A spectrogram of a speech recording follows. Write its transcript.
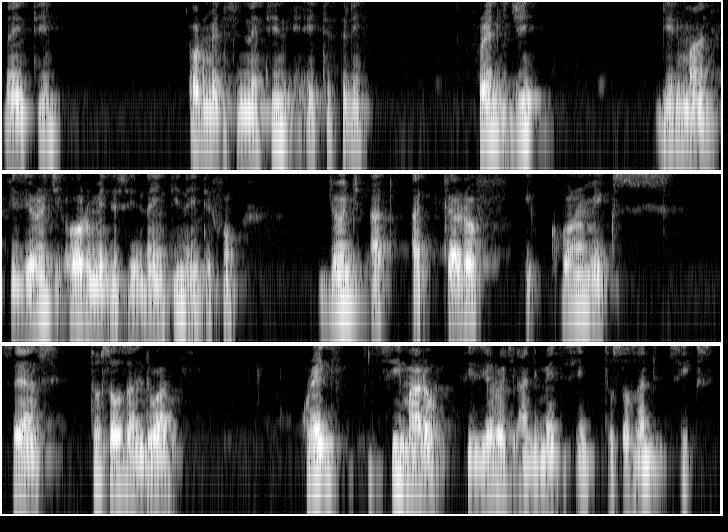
19 or Medicine, 1983. Fred G. Gilman, Physiology or Medicine, 1994. George Akerlof, Economics Science, 2001. Craig C. Marrow, Physiology and Medicine, 2006.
